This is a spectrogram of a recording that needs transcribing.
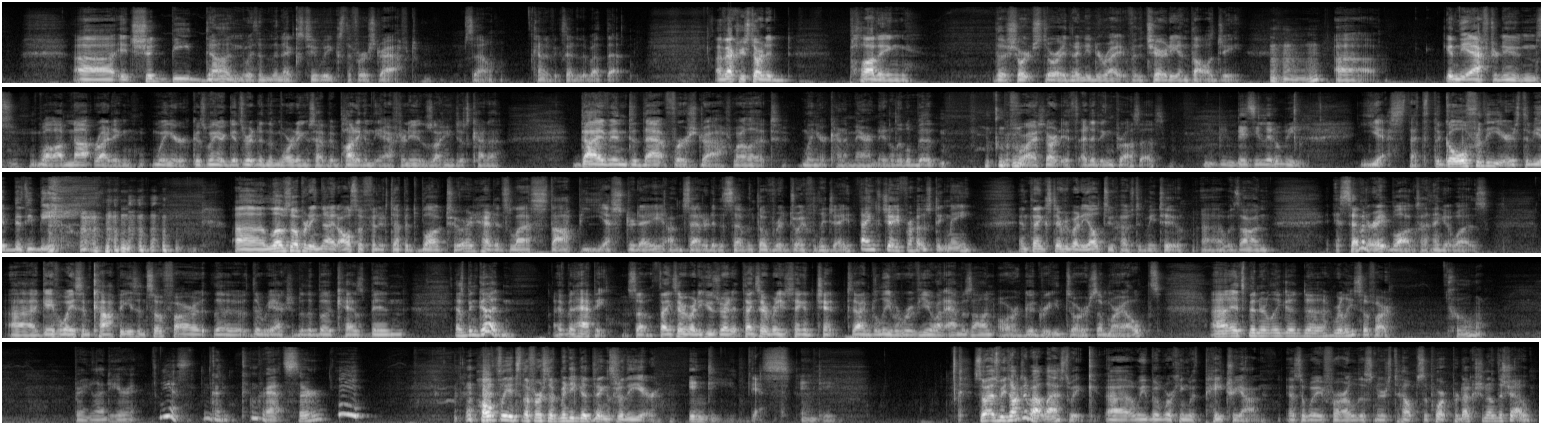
Uh, it should be done within the next two weeks, the first draft. So kind of excited about that. I've actually started plotting the short story that I need to write for the charity anthology uh, in the afternoons while I'm not writing Winger because Winger gets written in the morning, so I've been potting in the afternoons so I can just kind of dive into that first draft while let Winger kind of marinate a little bit before I start its editing process. You've been busy little bee. Yes, that's the goal for the year is to be a busy bee. uh, Love's opening night also finished up its blog tour. It had its last stop yesterday on Saturday the 7th over at Joyfully Jay. Thanks, Jay, for hosting me. And thanks to everybody else who hosted me, too. Uh, I was on seven or eight blogs, I think it was. Uh, gave away some copies, and so far the, the reaction to the book has been has been good. I've been happy. So thanks everybody who's read it. Thanks everybody who's taken the time to leave a review on Amazon or Goodreads or somewhere else. Uh, it's been a really good uh, release so far. Cool. Very glad to hear it. Yes. Con- Congrats, sir. Hopefully, it's the first of many good things for the year. Indeed. Yes. Indeed. So, as we talked about last week, uh, we've been working with Patreon as a way for our listeners to help support production of the show.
